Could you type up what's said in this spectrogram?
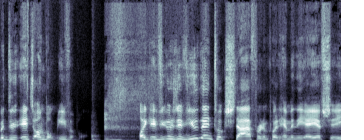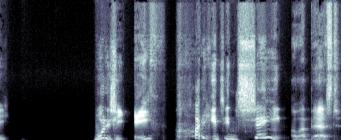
But dude, it's unbelievable. Like if you if you then took Stafford and put him in the AFC, what is he eighth? like it's insane. Oh, at best.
